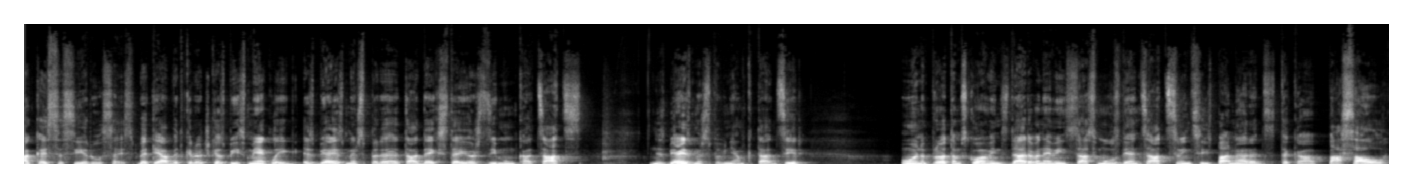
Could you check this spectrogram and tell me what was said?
Ak, es esmu ierūsējis. Bet, jā, bet, karoči, kas bija smieklīgi, es biju aizmirsis par eh, tādu eksistējošu dzimumu kā cats. Es biju aizmirsis par viņām, ka tādas ir. Un, protams, ko viņas dara, vai ne? Viņas tās mūsdienas acis, viņas vispār neredz pasauli.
